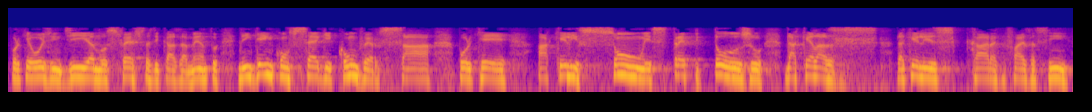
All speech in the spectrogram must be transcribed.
porque hoje em dia, nos festas de casamento, ninguém consegue conversar, porque aquele som estrepitoso daquelas, daqueles cara que faz assim,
